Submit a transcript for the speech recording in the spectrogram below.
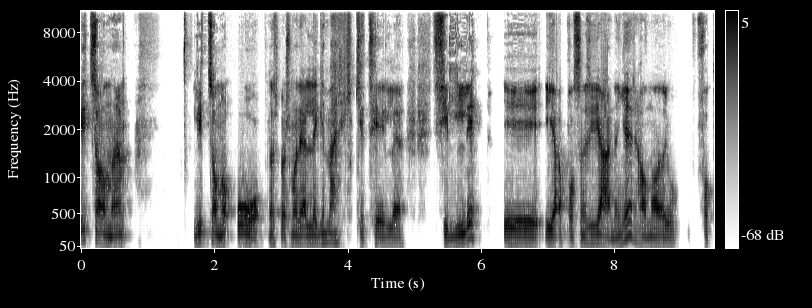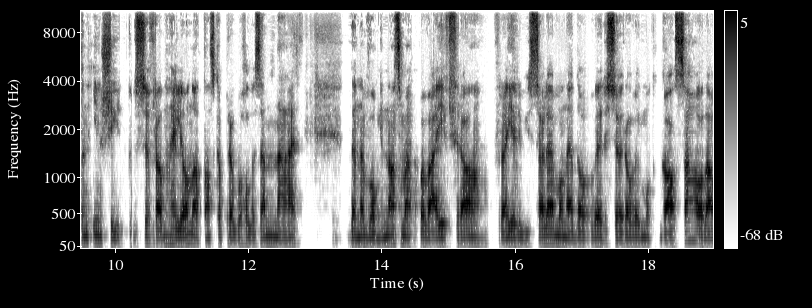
Litt sånne litt sånne åpne spørsmål. Jeg legger merke til eh, Philip i, i Apostlenes gjerninger. Han har jo fått en innskytelse fra Den hellige ånd at han skal prøve å holde seg nær denne vogna som er på vei fra, fra Jerusalem og nedover sørover mot Gaza. Og da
